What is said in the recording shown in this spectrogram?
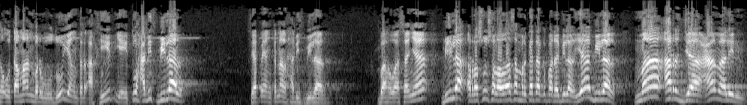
keutamaan berwudu yang terakhir yaitu hadis Bilal. Siapa yang kenal hadis Bilal? bahwasanya bila Rasul SAW berkata kepada Bilal, "Ya Bilal, ma arja amalin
